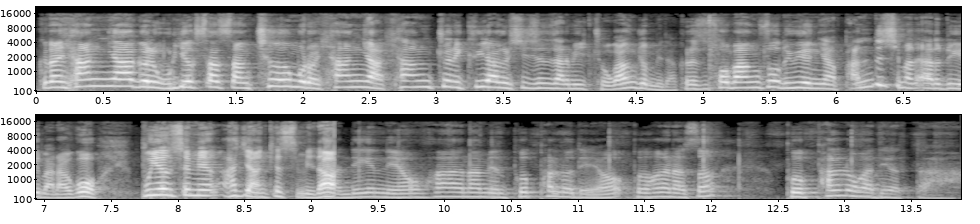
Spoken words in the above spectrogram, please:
그 다음 향약을 우리 역사상 처음으로 향약, 향촌의 귀약을 시킨 사람이 조광조입니다. 그래서 소방소도 유형량 반드시만 알아두기 바라고 부연 설명하지 않겠습니다. 안 되겠네요. 화나면 법팔로 돼요. 법 화가 나서 법팔로가 되었다.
